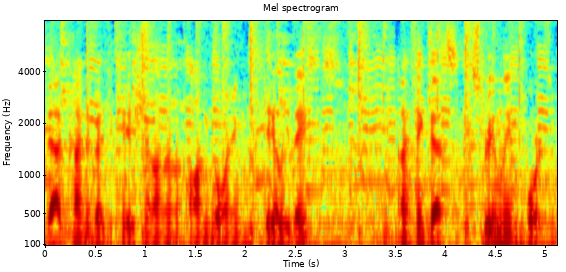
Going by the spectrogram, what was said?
that kind of education on an ongoing daily basis. And I think that's extremely important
